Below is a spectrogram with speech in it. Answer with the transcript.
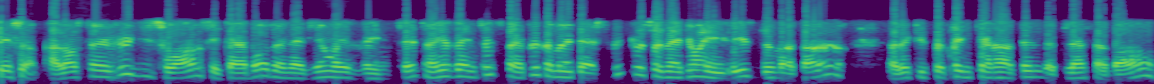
C'est ça. Alors, c'est un jeudi soir. C'était à bord d'un avion F-27. Un F-27, c'est un peu comme un Dash 8. là. C'est un avion à hélice, deux moteurs, avec à peu près une quarantaine de places à bord.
